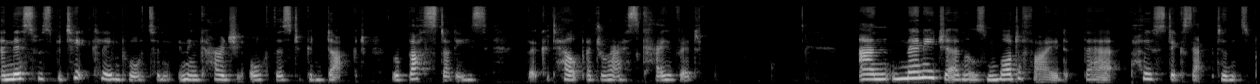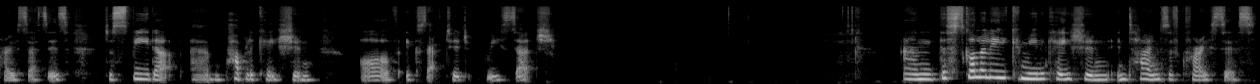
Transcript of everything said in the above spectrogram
And this was particularly important in encouraging authors to conduct robust studies that could help address COVID and many journals modified their post acceptance processes to speed up um, publication of accepted research. And the scholarly communication in times of crisis,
